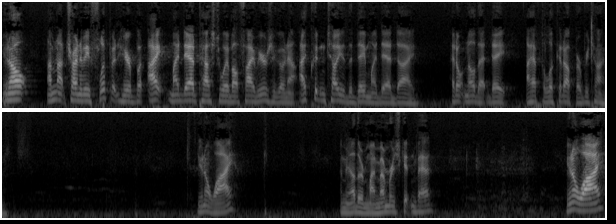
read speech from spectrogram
You know, I'm not trying to be flippant here, but I, my dad passed away about five years ago now. I couldn't tell you the day my dad died. I don't know that date. I have to look it up every time. You know why? I mean, other than my memory's getting bad. You know why?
